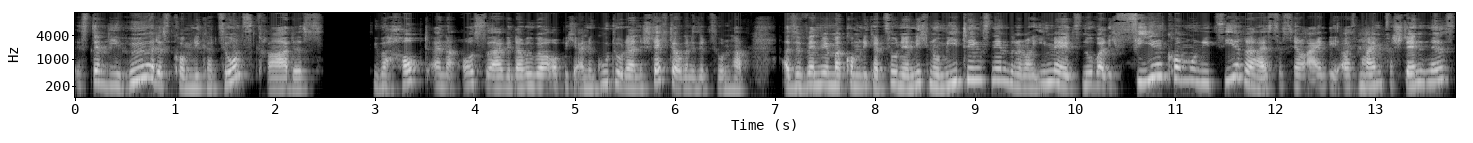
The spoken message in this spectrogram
ist denn die Höhe des Kommunikationsgrades überhaupt eine Aussage darüber, ob ich eine gute oder eine schlechte Organisation habe. Also wenn wir mal Kommunikation ja nicht nur Meetings nehmen, sondern auch E-Mails, nur weil ich viel kommuniziere, heißt das ja eigentlich aus meinem Verständnis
